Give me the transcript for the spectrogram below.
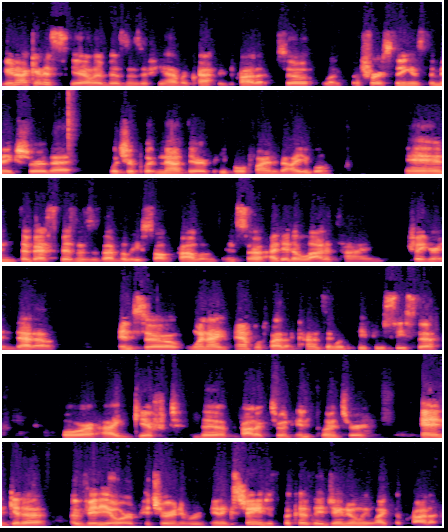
You're not going to scale a business if you have a crappy product. So, like the first thing is to make sure that what you're putting out there people find valuable and the best businesses, I believe, solve problems. And so I did a lot of time figuring that out. And so when I amplify that content with PPC stuff, or I gift the product to an influencer and get a, a video or a picture in, a, in exchange, it's because they genuinely like the product.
